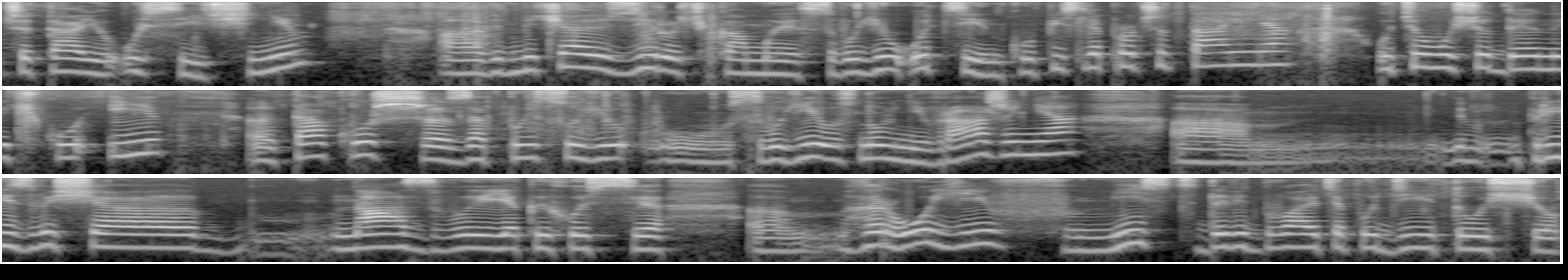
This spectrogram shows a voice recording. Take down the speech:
читаю у січні, відмічаю зірочками свою оцінку після прочитання у цьому щоденничку, і е, також записую свої основні враження, прізвища, назви якихось е, героїв, місць, де відбуваються події тощо.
